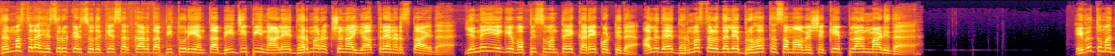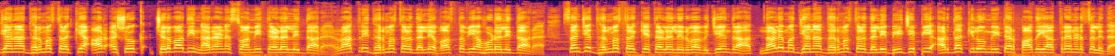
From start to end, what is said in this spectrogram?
ಧರ್ಮಸ್ಥಳ ಹೆಸರು ಕೆಡಿಸೋದಕ್ಕೆ ಸರ್ಕಾರದ ಪಿತೂರಿ ಅಂತ ಬಿಜೆಪಿ ನಾಳೆ ಧರ್ಮ ರಕ್ಷಣಾ ಯಾತ್ರೆ ನಡೆಸ್ತಾ ಇದೆ. ಎನ್ಐಎಗೆ ಒಪ್ಪಿಸುವಂತೆ ಕರೆ ಕೊಟ್ಟಿದೆ. ಅಲ್ಲದೆ ಧರ್ಮಸ್ಥಳದಲ್ಲೇ ಬೃಹತ್ ಸಮಾವೇಶಕ್ಕೆ ಪ್ಲಾನ್ ಮಾಡಿದೆ. ಇವತ್ತು ಮಧ್ಯಾಹ್ನ ಧರ್ಮಸ್ಥಳಕ್ಕೆ ಆರ್ ಅಶೋಕ್ ಛಲವಾದಿ ನಾರಾಯಣಸ್ವಾಮಿ ತೆರಳಲಿದ್ದಾರೆ. ರಾತ್ರಿ ಧರ್ಮಸ್ಥಳದಲ್ಲಿ ವಾಸ್ತವ್ಯ ಹೂಡಲಿದ್ದಾರೆ. ಸಂಜೆ ಧರ್ಮಸ್ಥಳಕ್ಕೆ ತೆರಳಲಿರುವ ವಿಜಯೇಂದ್ರ ನಾಳೆ ಮಧ್ಯಾಹ್ನ ಧರ್ಮಸ್ಥಳದಲ್ಲಿ ಬಿಜೆಪಿ ಅರ್ಧ ಕಿಲೋಮೀಟರ್ ಪಾದಯಾತ್ರೆ ನಡೆಸಲಿದೆ.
